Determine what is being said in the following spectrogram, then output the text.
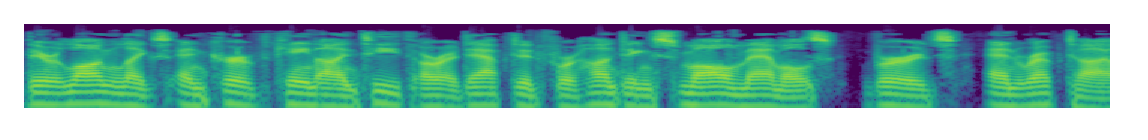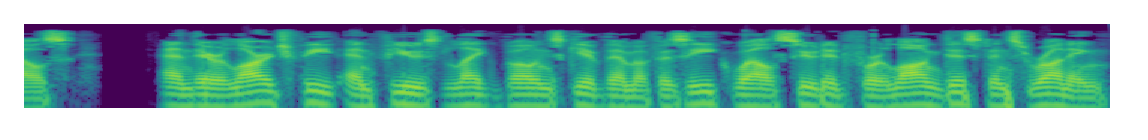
Their long legs and curved canine teeth are adapted for hunting small mammals, birds, and reptiles, and their large feet and fused leg bones give them a physique well suited for long-distance running,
